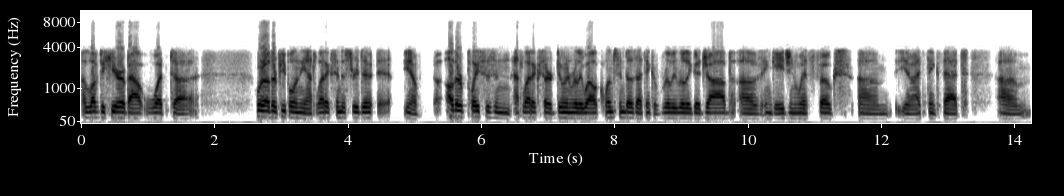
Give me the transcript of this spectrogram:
I love to hear about what uh, what other people in the athletics industry do. You know, other places in athletics are doing really well. Clemson does, I think, a really really good job of engaging with folks. Um, you know, I think that um,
